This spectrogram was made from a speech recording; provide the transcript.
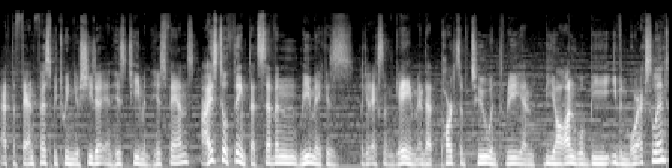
at the FanFest between Yoshida and his team and his fans. I still think that 7 Remake is like an excellent game and that parts of 2 and 3 and beyond will be even more excellent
